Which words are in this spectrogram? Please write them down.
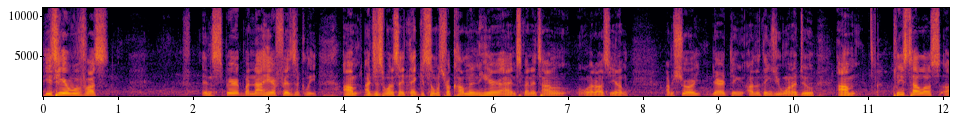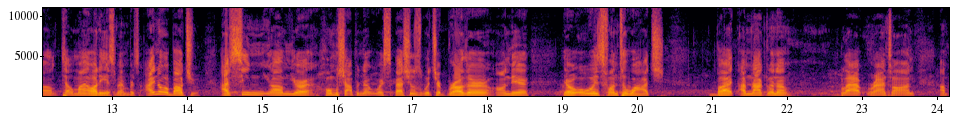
he's here with us in spirit, but not here physically. Um, I just want to say thank you so much for coming here and spending time with us. You know, I'm sure there are thing, other things you want to do. Please tell us, um, tell my audience members. I know about you. I've seen um, your Home Shopping Network specials with your brother on there. They're always fun to watch, but I'm not gonna blab rant on. Um,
